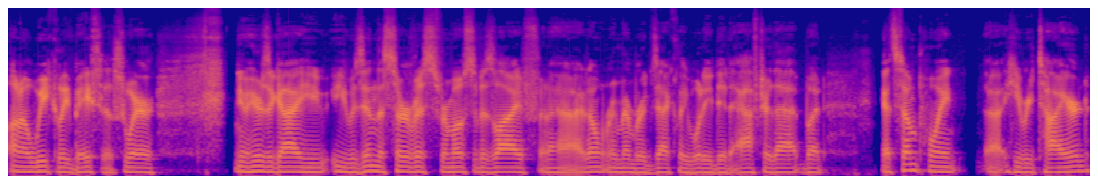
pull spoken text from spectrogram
on a weekly basis where you know here's a guy he he was in the service for most of his life and I, I don't remember exactly what he did after that but at some point uh, he retired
